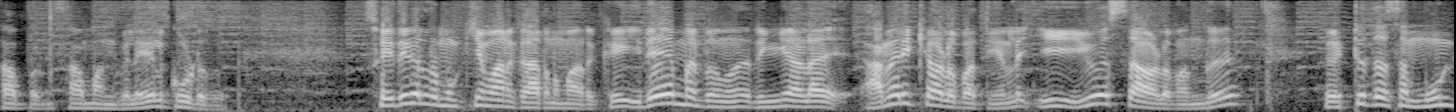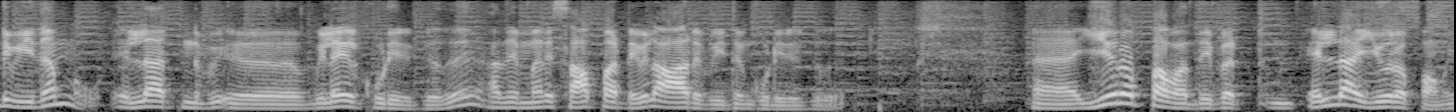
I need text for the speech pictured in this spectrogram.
சாப்பாடு சாமான் விலைகள் கூடுது. ஸோ இதுகள் முக்கியமான காரணமாக இருக்குது இதே மாதிரி வந்து இங்கே அமெரிக்காவில் பார்த்தீங்கன்னா யூஎஸ்ஆவில் வந்து எட்டு தசம் மூன்று வீதம் எல்லாத்தின் விலைகள் கூடியிருக்குது. அதே மாதிரி சாப்பாட்டு விலை ஆறு வீதம் கூடியிருக்குது. யூரோப்பா வந்து இப்போ எல்லா யூரோப்பாவும்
